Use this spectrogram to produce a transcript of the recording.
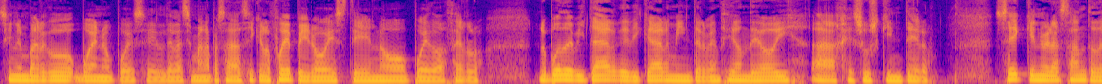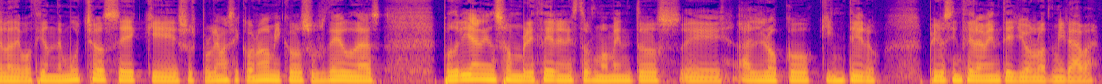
Sin embargo, bueno, pues el de la semana pasada sí que lo fue, pero este no puedo hacerlo. No puedo evitar dedicar mi intervención de hoy a Jesús Quintero. Sé que no era santo de la devoción de muchos, sé que sus problemas económicos, sus deudas, podrían ensombrecer en estos momentos eh, al loco Quintero, pero sinceramente yo lo admiraba.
